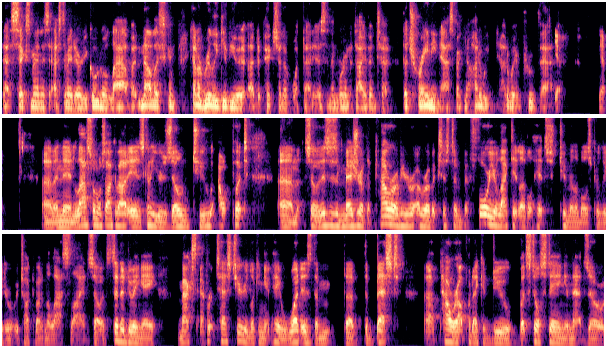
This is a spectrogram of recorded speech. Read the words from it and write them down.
that six minutes estimated or you go to a lab. But now this can kind of really give you a, a depiction of what that is, and then we're going to dive into the training aspect. Now, how do we how do we improve that? Yeah, yeah. Um, and then last one we'll talk about is kind of your zone two output. Um, so this is a measure of the power of your aerobic system before your lactate level hits two millimoles per liter, what we talked about in the last slide. So instead of doing a max effort test here, you're looking at, hey, what is the, the, the best uh, power output I can do, but still staying in that zone?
